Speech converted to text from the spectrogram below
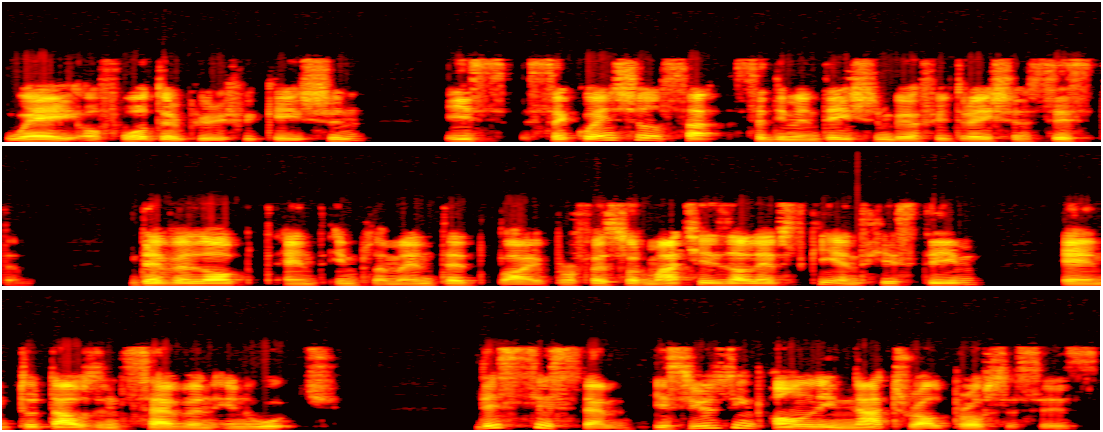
way of water purification is sequential sedimentation biofiltration system developed and implemented by Professor Maciej Zalewski and his team in 2007 in Łódź. This system is using only natural processes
